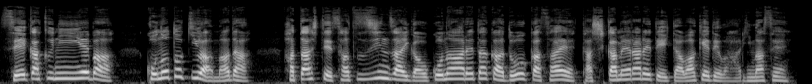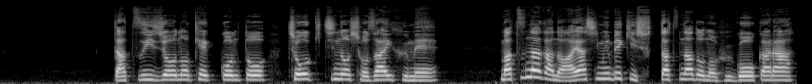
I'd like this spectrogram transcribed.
正確に言えば、この時はまだ、果たして殺人罪が行われたかどうかさえ確かめられていたわけではありません。脱衣場の結婚と長吉の所在不明、松永の怪しむべき出立などの符号から、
